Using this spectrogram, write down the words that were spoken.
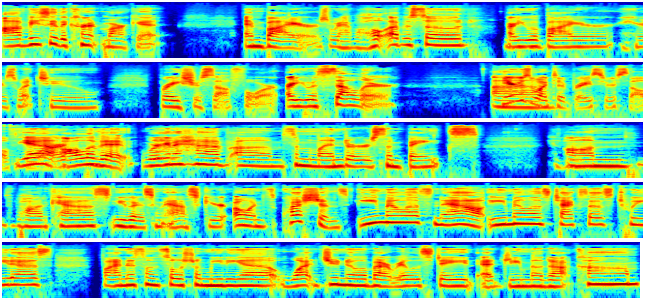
obviously the current market and buyers. We're going to have a whole episode. Are you a buyer? Here's what to brace yourself for. Are you a seller? Here's Um, what to brace yourself Yeah, for. all of it. We're going to have um, some lenders, some banks Mm-hmm. on the podcast. You guys can ask your oh, and questions. Email us now. Email us, text us, tweet us, find us on social media. What do you know about real estate at gmail.com.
